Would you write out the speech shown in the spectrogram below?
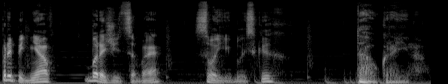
припідняв. Бережіть себе, своїх близьких та Україну.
